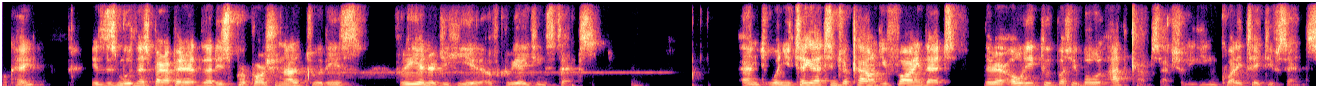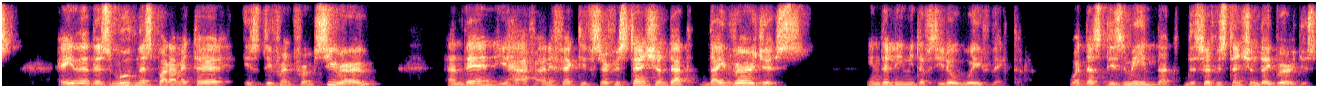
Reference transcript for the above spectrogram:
okay? It's the smoothness parameter that is proportional to this free energy here of creating steps. And when you take that into account, you find that there are only two possible outcomes actually in qualitative sense. Either the smoothness parameter is different from zero, and then you have an effective surface tension that diverges in the limit of zero wave vector. What does this mean that the surface tension diverges?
